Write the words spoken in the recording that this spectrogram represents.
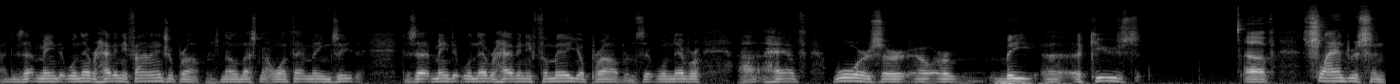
Uh, does that mean that we'll never have any financial problems? No, that's not what that means either. Does that mean that we'll never have any familial problems? That we'll never uh, have wars or, or be uh, accused of slanderous and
